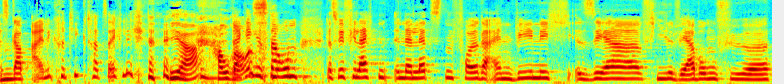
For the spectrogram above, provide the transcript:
Es mhm. gab eine Kritik tatsächlich. Ja, hau raus. Da ging es darum, dass wir vielleicht in der letzten Folge ein wenig sehr viel Werbung für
